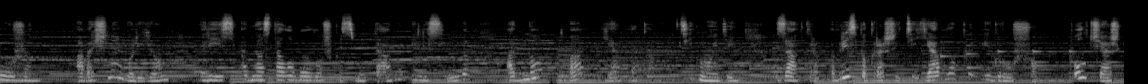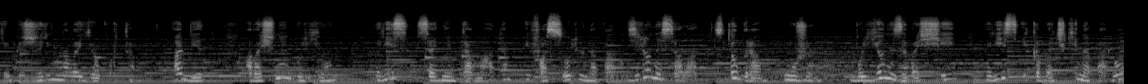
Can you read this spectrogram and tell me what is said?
Ужин. Овощной бульон, рис, 1 столовая ложка сметаны или сливок, 1-2 яблока. Седьмой день. Завтрак. В рис покрошите яблоко и грушу, пол чашки обезжиренного йогурта. Обед. Овощной бульон, рис с одним томатом и фасолью на пару. Зеленый салат 100 грамм. Ужин. Бульон из овощей, рис и кабачки на пару,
